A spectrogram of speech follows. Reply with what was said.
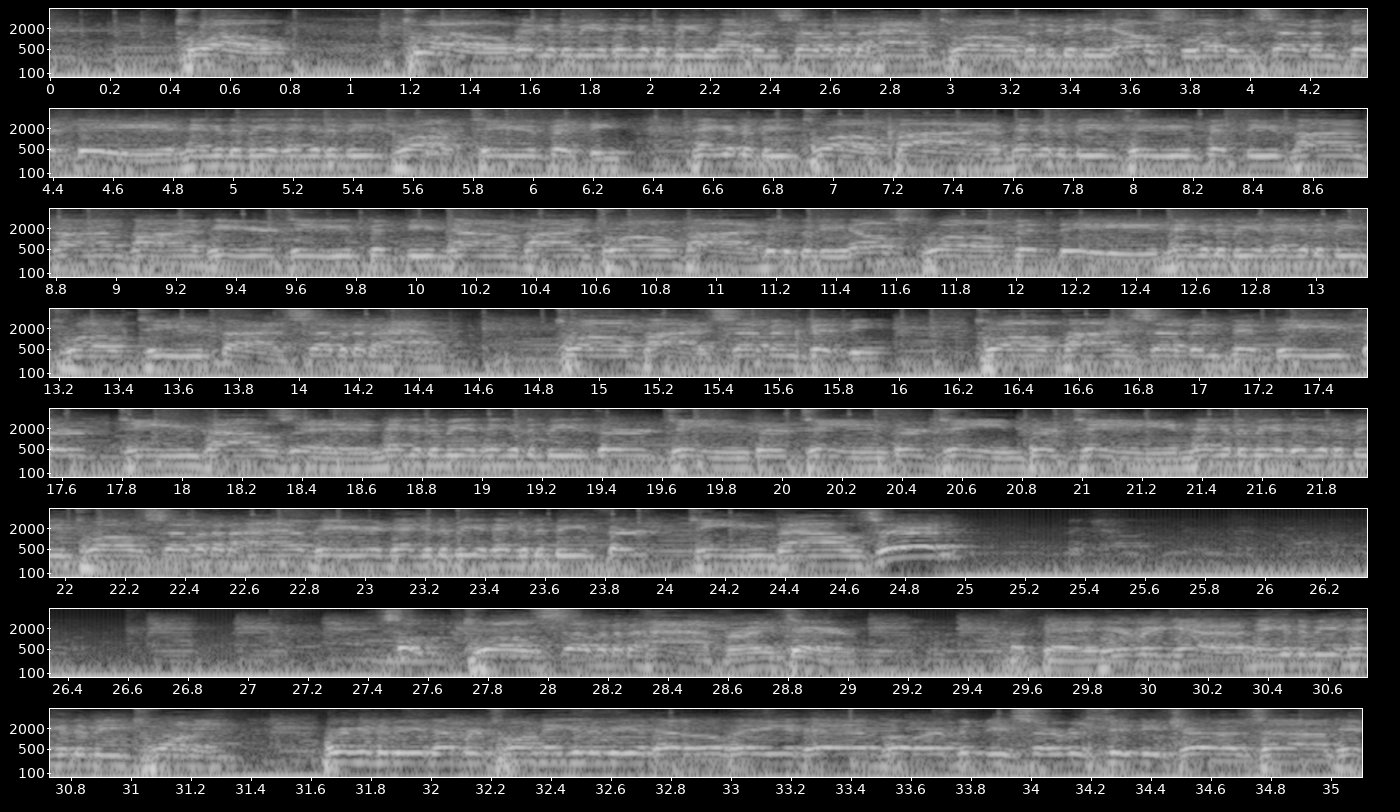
12, 12, negative B, negative B, 11, 7 and a half, 12, anybody else, 11, 7, 50, negative B, negative B, 12, 250, negative B, 12, 5, negative B, 250, 5, 5, 5, here, 250, down, 5, 12, 5, anybody else, 12, 50, negative B, negative B, 12, 2, 5, 7 and a half, 12, 5, 750, 12, 5, 750, 13,000, negative B, negative B, 13, 13, 13, 13, negative B, negative B, 12, 7 and a half, here, negative B, negative B, 13,000. So 12, 7 and a half right there. Okay, here we go. Negative B, negative B, 20. We're going to be number 20, going to be at home, paid, 450 service duty charge out here.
